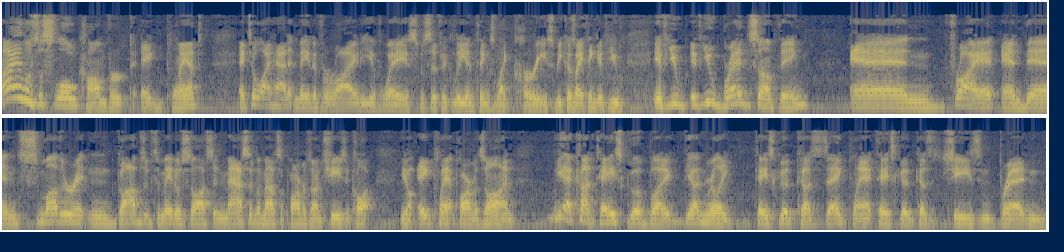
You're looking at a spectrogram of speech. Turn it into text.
I was a slow convert to eggplant until I had it made a variety of ways, specifically in things like curries, because I think if you if you if you bread something and fry it and then smother it in gobs of tomato sauce and massive amounts of Parmesan cheese and call it, you know, eggplant Parmesan. Yeah, it kind of tastes good, but it doesn't really taste good because it's eggplant. It tastes good because it's cheese and bread and,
